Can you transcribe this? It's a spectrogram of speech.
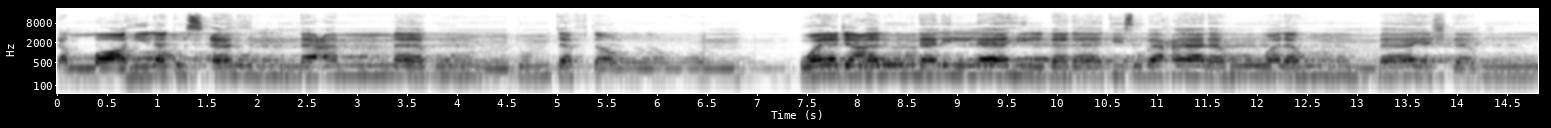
تالله لتسألن عما كنتم تفترون ويجعلون لله البنات سبحانه ولهم ما يشتهون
